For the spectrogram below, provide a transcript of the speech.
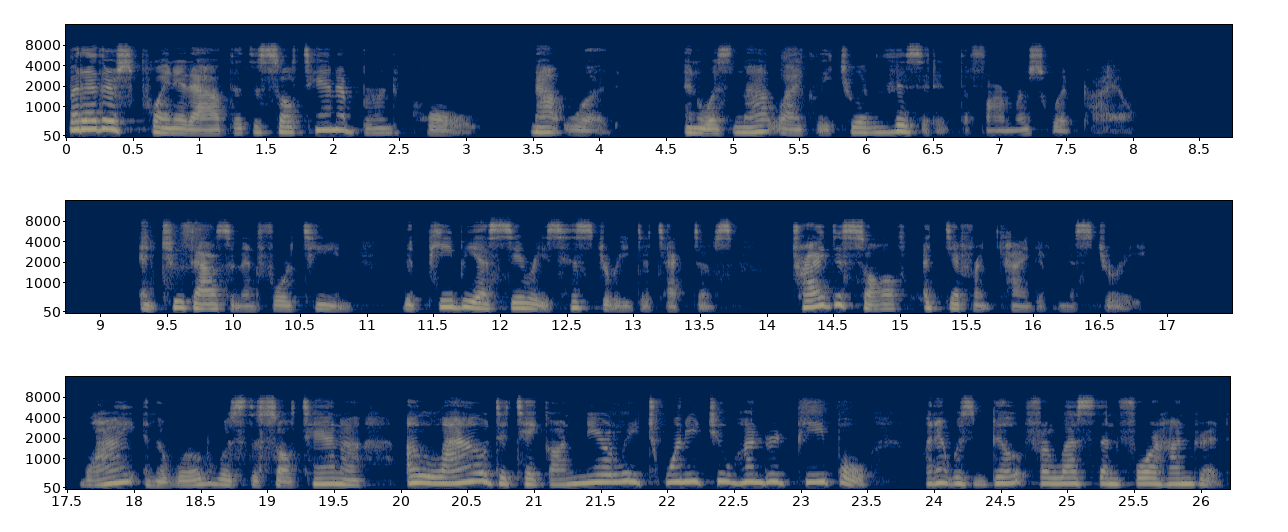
But others pointed out that the Sultana burned coal, not wood, and was not likely to have visited the farmer's woodpile. In 2014, the PBS series History Detectives tried to solve a different kind of mystery. Why in the world was the Sultana allowed to take on nearly 2,200 people when it was built for less than 400?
